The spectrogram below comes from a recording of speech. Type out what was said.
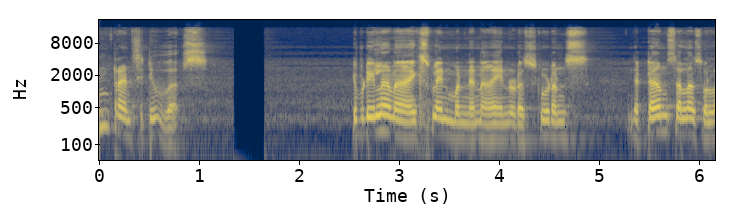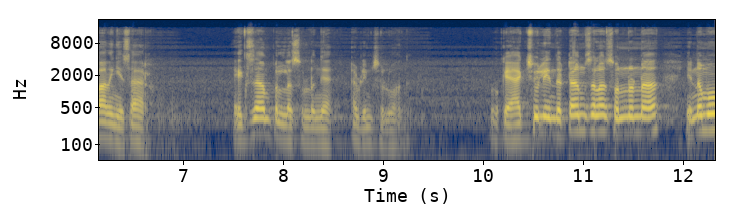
intransitive verbs இப்படிலாம் நான் எக்ஸ்பிளைன் பண்ணேன்னா என்னோடய ஸ்டூடெண்ட்ஸ் இந்த டேர்ம்ஸ் எல்லாம் சொல்லாதீங்க சார். எக்ஸாம்பிளில் சொல்லுங்கள் அப்படின்னு சொல்லுவாங்க. ஓகே ஆக்சுவலி இந்த டேர்ம்ஸ் எல்லாம் சொன்னோன்னா என்னமோ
